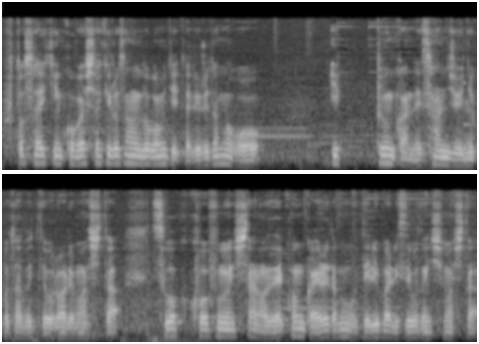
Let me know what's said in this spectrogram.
ふと最近小林武さんの動画を見ていたらゆで卵を1分間で32個食べておられました。すごく興奮したので今回ゆで卵をデリバリーすることにしました。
